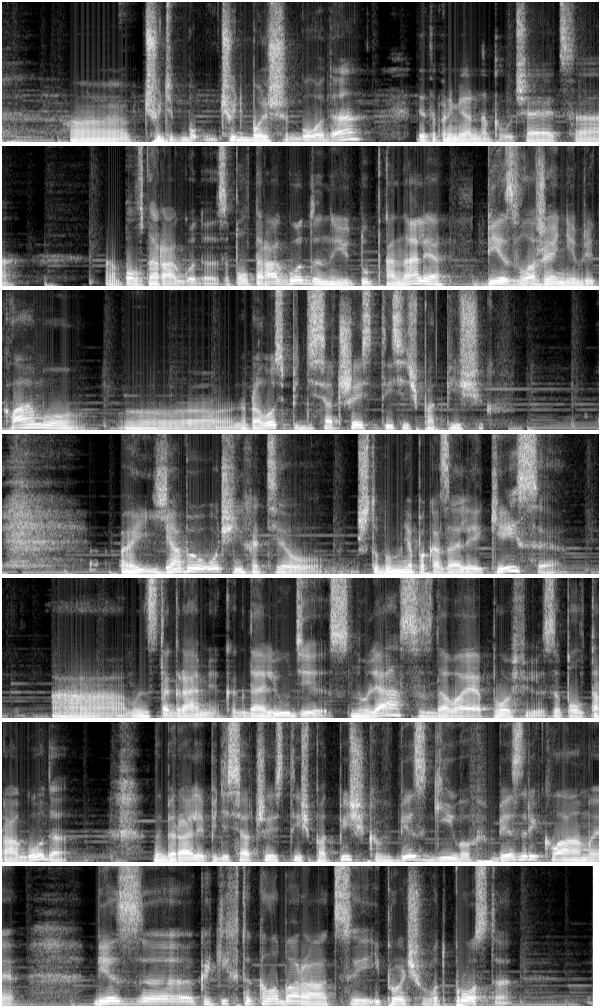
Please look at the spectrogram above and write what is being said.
а, чуть, чуть больше года, где-то примерно получается полтора года. За полтора года на YouTube-канале без вложения в рекламу Э, набралось 56 тысяч подписчиков. Э, я бы очень хотел, чтобы мне показали кейсы а, в Инстаграме, когда люди с нуля, создавая профиль за полтора года, набирали 56 тысяч подписчиков без гивов, без рекламы, без э, каких-то коллабораций и прочего. Вот просто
